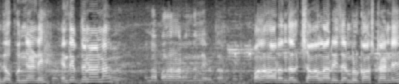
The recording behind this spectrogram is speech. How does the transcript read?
ఇదో పుంజ అండి. ఎంత చెప్తున్నావు అన్న పదహారు వందలు చెప్తాను. పదహారు వందలు చాలా రీజనబుల్ కాస్ట్ అండి.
